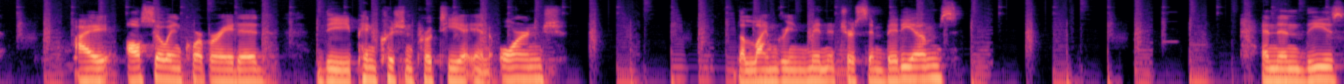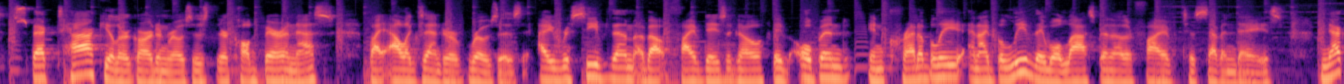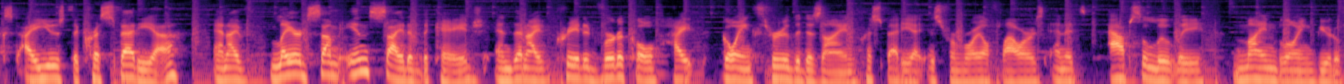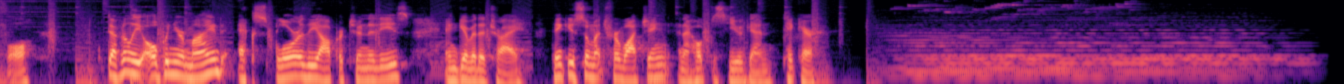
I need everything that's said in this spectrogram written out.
I also incorporated the pincushion protea in orange, the lime green miniature cymbidiums, and then these spectacular garden roses, they're called Baroness by Alexandra Roses. I received them about five days ago. They've opened incredibly, and I believe they will last another five to seven days. Next, I used the Craspedia, and I've layered some inside of the cage, and then I've created vertical height going through the design. Craspedia is from Royal Flowers, and it's absolutely mind-blowing beautiful. Definitely open your mind, explore the opportunities, and give it a try. Thank you so much for watching, and I hope to see you again. Take care.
